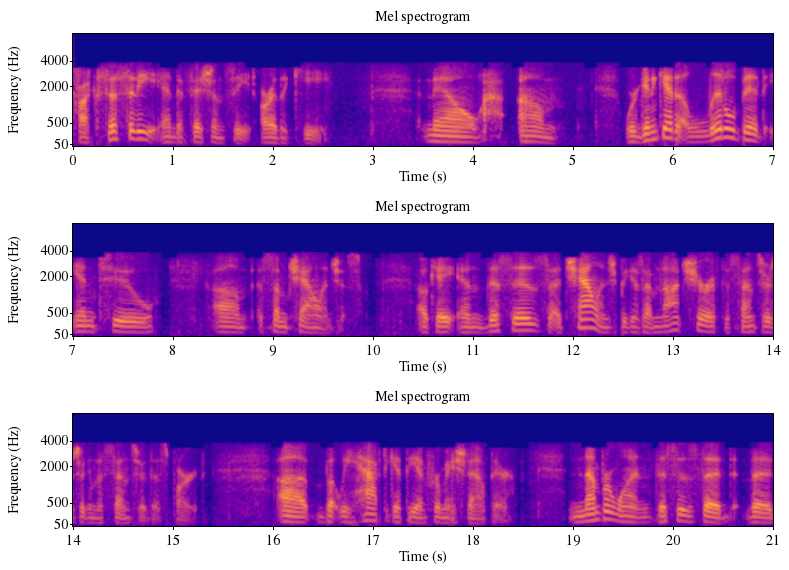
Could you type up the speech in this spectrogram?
toxicity and deficiency are the key. Now, um, we're going to get a little bit into um, some challenges. Okay, and this is a challenge because I'm not sure if the censors are going to censor this part. Uh, but we have to get the information out there. Number one, this is the the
